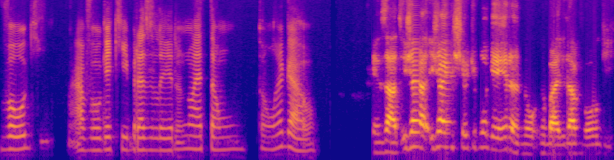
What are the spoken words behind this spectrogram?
Vogue, a Vogue aqui brasileira não é tão, tão legal. Exato. E já, já é cheio de blogueira no, no baile da Vogue.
